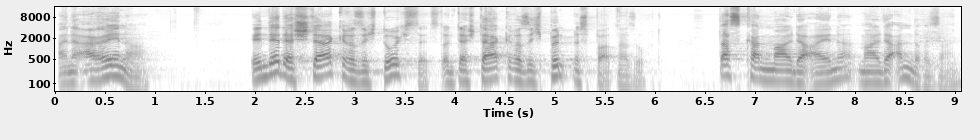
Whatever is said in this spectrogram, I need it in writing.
eine Arena, in der der Stärkere sich durchsetzt und der Stärkere sich Bündnispartner sucht. Das kann mal der eine, mal der andere sein.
